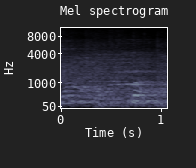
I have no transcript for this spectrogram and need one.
Live from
